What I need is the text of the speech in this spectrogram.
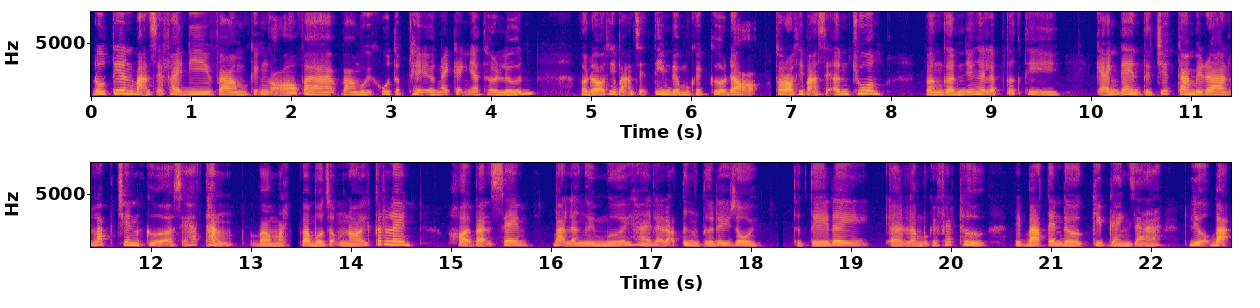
Đầu tiên bạn sẽ phải đi vào một cái ngõ và vào một cái khu tập thể ở ngay cạnh nhà thờ lớn. Ở đó thì bạn sẽ tìm được một cái cửa đỏ, sau đó thì bạn sẽ ấn chuông và gần như ngay lập tức thì cái ánh đèn từ chiếc camera lắp trên cửa sẽ hắt thẳng vào mặt và một giọng nói cất lên hỏi bạn xem bạn là người mới hay là đã từng tới đây rồi. Thực tế đây à, là một cái phép thử để bartender kịp đánh giá liệu bạn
